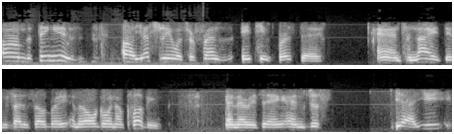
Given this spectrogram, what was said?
um, the thing is, uh, yesterday was her friend's 18th birthday, and tonight they decided to celebrate, and they're all going out clubbing and everything, and just, yeah, you,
